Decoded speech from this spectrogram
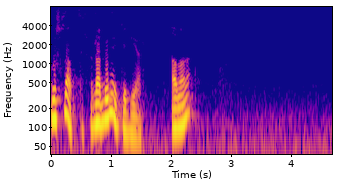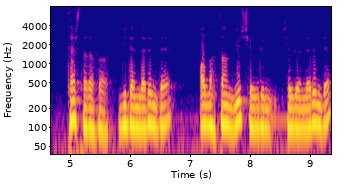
uslattır. Rabbine gidiyor. Ama ters tarafa gidenlerin de Allah'tan yüz çevirin, çevirenlerin de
